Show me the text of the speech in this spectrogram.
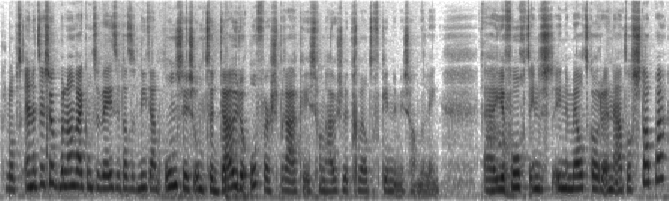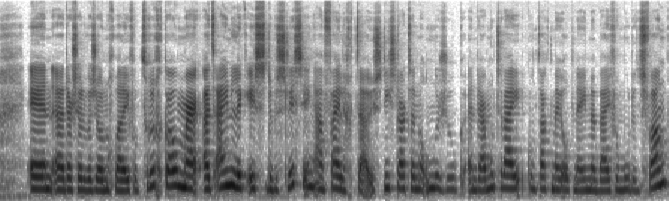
Klopt. En het is ook belangrijk om te weten dat het niet aan ons is om te duiden of er sprake is van huiselijk geweld of kindermishandeling. Uh, oh. Je volgt in de, in de meldcode een aantal stappen. En uh, daar zullen we zo nog wel even op terugkomen. Maar uiteindelijk is de beslissing aan Veilig Thuis. Die starten een onderzoek en daar moeten wij contact mee opnemen bij vermoedens van.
